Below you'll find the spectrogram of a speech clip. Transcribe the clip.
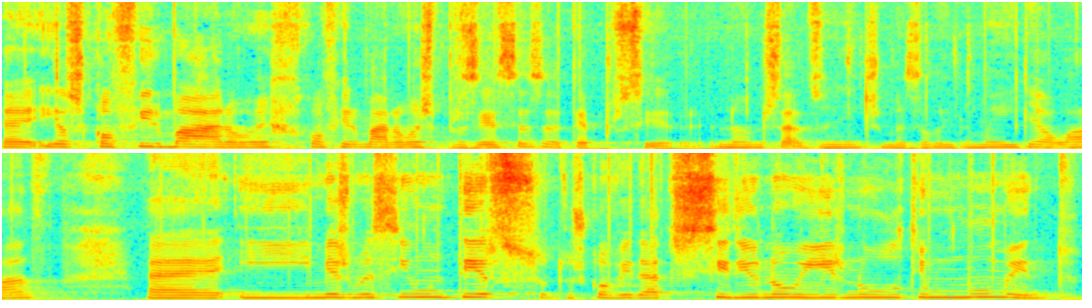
Eh, eles confirmaram e reconfirmaram as presenças, até por ser não nos Estados Unidos, mas ali numa ilha ao lado. Uh, e mesmo assim um terço dos convidados decidiu não ir no último momento.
